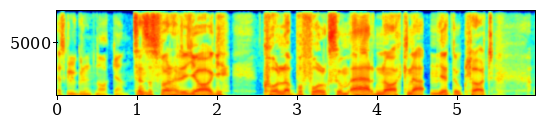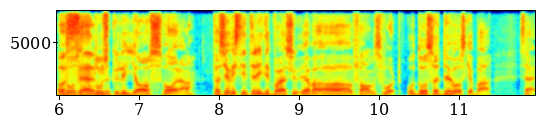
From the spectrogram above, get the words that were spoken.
jag skulle gå runt naken. sen så svarade jag, kolla på folk som är nakna, Mm. jätteoklart. Och då, sen, och då skulle jag svara, fast jag visste inte riktigt vad jag skulle, jag bara ah, fan vad svårt. Och då sa du Oskar bara så här,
